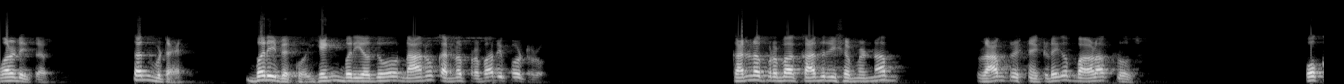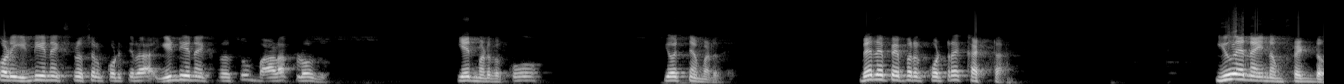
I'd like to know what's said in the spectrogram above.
ಹೊರಡಿ ಸರ್ ತಂದ್ಬಿಟ್ಟೆ. ಬರಿಬೇಕು. ಹೆಂಗೆ ಬರೆಯೋದು? ನಾನು ಕನ್ನಡಪ್ರಭ ರಿಪೋರ್ಟ್ರು ಕನ್ನಡಪ್ರಭ ಕಾದರಿ ಶಮಣ್ಣ, ರಾಮಕೃಷ್ಣ ಕಡೆಗೆ ಭಾಳ ಕ್ಲೋಸ್ ಹೋಗ್ಕೊಳ್ಳಿ ಇಂಡಿಯನ್ ಎಕ್ಸ್ಪ್ರೆಸ್ಸಲ್ಲಿ ಕೊಡ್ತೀರಾ? ಇಂಡಿಯನ್ ಎಕ್ಸ್ಪ್ರೆಸ್ಸು ಭಾಳ ಕ್ಲೋಸು ಏನು ಮಾಡಬೇಕು? ಯೋಚನೆ ಮಾಡಿದೆ. ಬೇರೆ ಪೇಪರ್ಗೆ ಕೊಟ್ಟರೆ ಕಷ್ಟ. ಯು ಎನ್ ಐ ನಮ್ಮ ಫ್ರೆಂಡು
